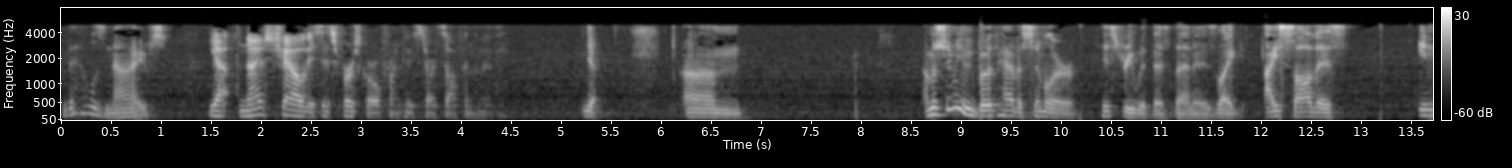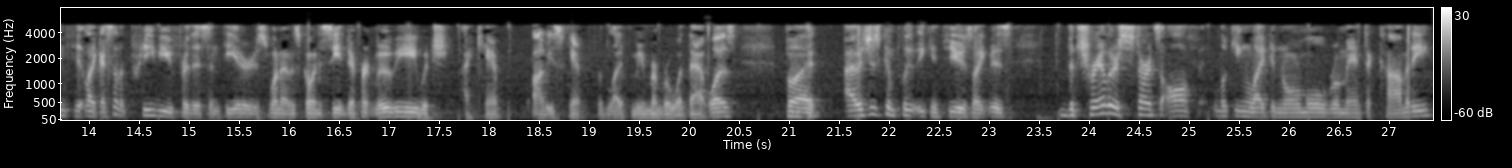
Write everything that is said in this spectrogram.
"Who the hell is Knives?" Yeah, Knives Chow is his first girlfriend who starts off in the movie. Yeah. Um, I'm assuming we both have a similar history with this. Then is like I saw this in th- like I saw the preview for this in theaters when I was going to see a different movie, which I can't obviously can't for the life of me remember what that was, but I was just completely confused. Like this, the trailer starts off looking like a normal romantic comedy,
